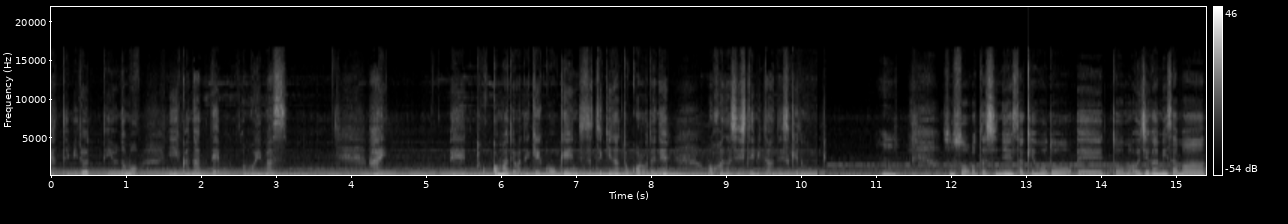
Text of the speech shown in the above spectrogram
やってみるっていうのもいいかなって思います。はい。えー、っとここまではね結構現実的なところでねお話ししてみたんですけども、うん、そうそう。私ね先ほど、えーとまあ、氏神様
